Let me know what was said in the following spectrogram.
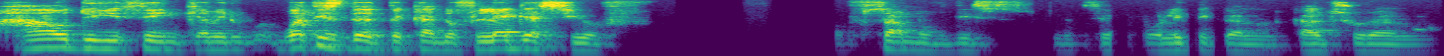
how do you think, I mean, what is the, the kind of legacy of, of some of these, let's say, political, cultural,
